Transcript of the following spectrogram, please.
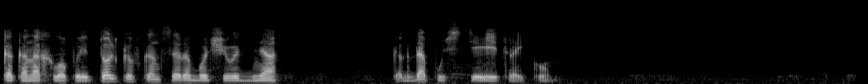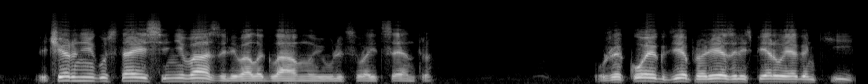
как она хлопает только в конце рабочего дня, когда пустеет райком. Вечерняя густая синева заливала главную улицу райцентра. Уже кое-где прорезались первые огоньки.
